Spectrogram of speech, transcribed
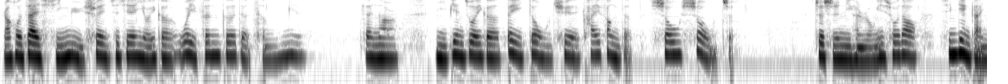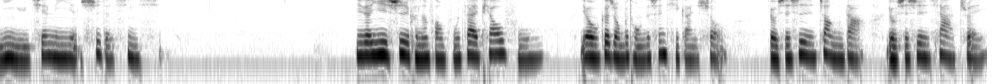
然后在醒与睡之间有一个未分割的层面，在那儿，你变做一个被动却开放的收受者。这时，你很容易收到心电感应与千里眼式的信息。你的意识可能仿佛在漂浮，有各种不同的身体感受，有时是胀大。有时是下坠，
